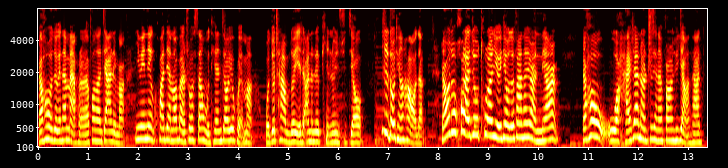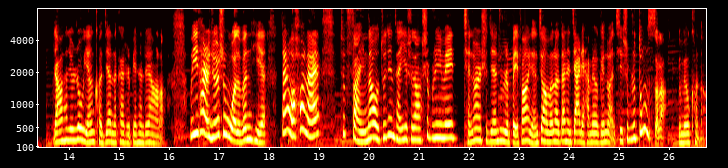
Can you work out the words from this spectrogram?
然后我就给它买回来了，放到家里面。因为那个花店老板说三五天浇一回嘛，我就差不多也是按照这频率去浇，一直都挺好的。然后就后来就突然有一天，我就发现它有点蔫儿，然后我还是按照之前的方式去养它，然后它就肉眼可见的开始变成这样了。我一开始觉得是我的问题，但是我后来就反应到，我最近才意识到，是不是因为前段时间就是北方已经降温了，但是家里还没有给暖气，是不是冻死了？有没有可能？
